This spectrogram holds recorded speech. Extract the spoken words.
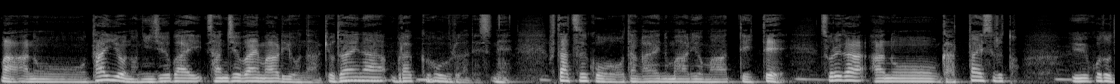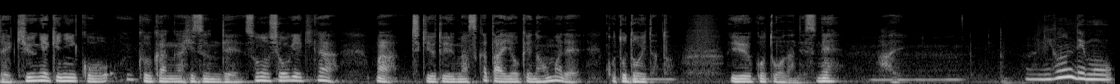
まあ、あの太陽の20倍30倍もあるような巨大なブラックホールがですね、うん、2つこうお互いの周りを回っていて、それがあの合体するということで急激にこう空間が歪んでその衝撃がまあ、地球といいますか太陽系の方まで届いたということなんですね。はい、日本でも、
